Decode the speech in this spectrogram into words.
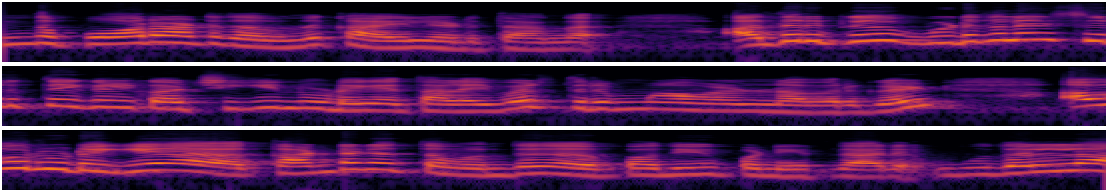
இந்த போராட்டத்தை வந்து கையில் எடுத்தாங்க. அதற்கு விடுதலை சிறுத்தைகள் கட்சியினுடைய தலைவர் திருமாவளவன் அவர்கள் அவருடைய கண்டனத்தை வந்து பதிவு பண்ணியிருந்தார். முதல்ல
